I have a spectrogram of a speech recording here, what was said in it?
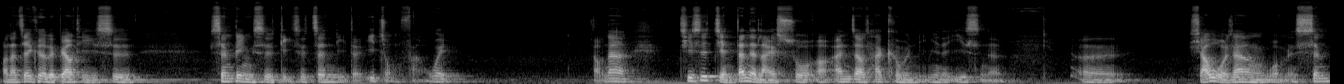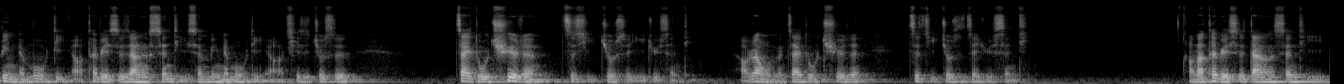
好，那这课的标题是“生病是抵制真理的一种防卫”。好，那其实简单的来说啊，按照他课文里面的意思呢，呃，小我让我们生病的目的啊，特别是让身体生病的目的啊，其实就是再度确认自己就是一具身体。好，让我们再度确认自己就是这具身体。好，那特别是当身体。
